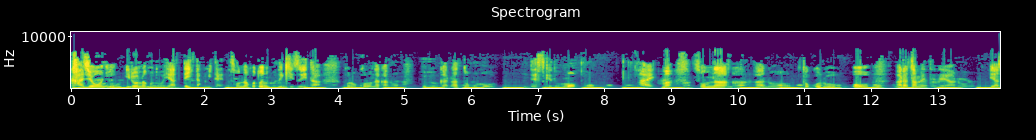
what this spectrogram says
過剰にいろんなことをやっていたみたいな、そんなことにもね、気づいた、このコロナ禍の部分かなと思うんですけども、はい。まあ、そんな、あの、ところを、改めてね、あの、やっ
